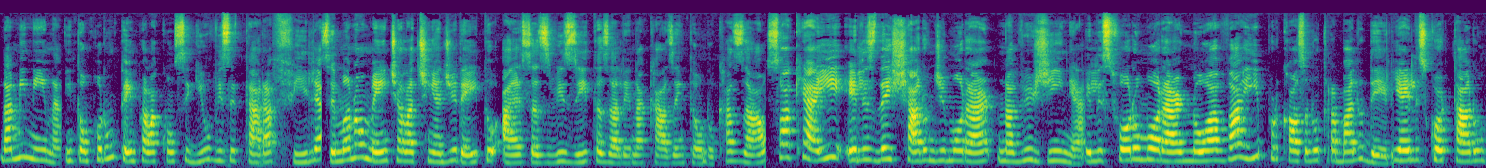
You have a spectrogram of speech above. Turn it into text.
da menina. Então, por um tempo ela conseguiu visitar a filha. Semanalmente ela tinha direito a essas visitas ali na casa então do casal. Só que aí eles deixaram de morar na Virgínia. Eles foram morar no Havaí por causa do trabalho dele. E aí eles cortaram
